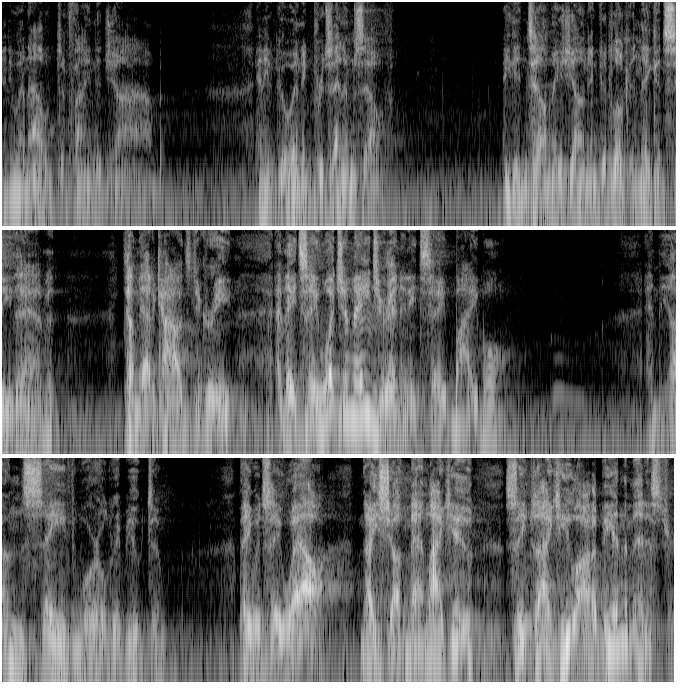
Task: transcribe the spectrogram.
And he went out to find a job. And he'd go in, he'd present himself. He didn't tell me he's young and good looking. They could see that, but tell me I had a college degree. And they'd say, What'd you major in? And he'd say, Bible. And the unsaved world rebuked him. They would say, Well, nice young man like you seems like you ought to be in the ministry.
